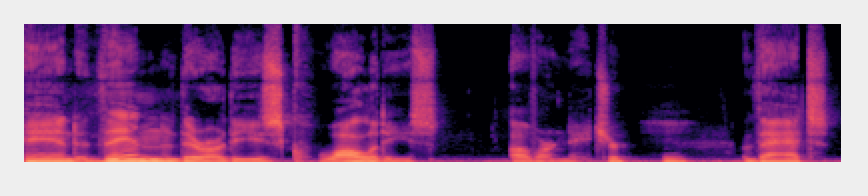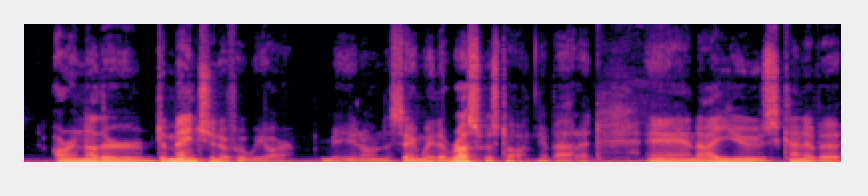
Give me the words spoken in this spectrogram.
And then there are these qualities of our nature that are another dimension of who we are, you know, in the same way that Russ was talking about it. And I use kind of a,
